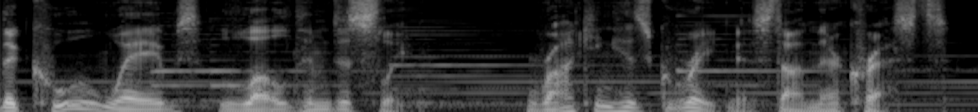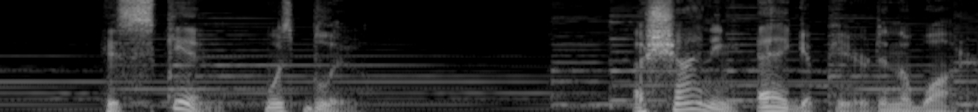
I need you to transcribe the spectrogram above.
The cool waves lulled him to sleep, rocking his greatness on their crests. His skin was blue. A shining egg appeared in the water,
